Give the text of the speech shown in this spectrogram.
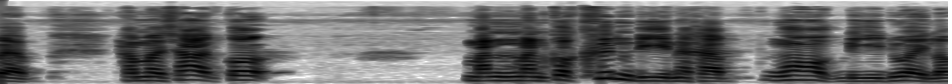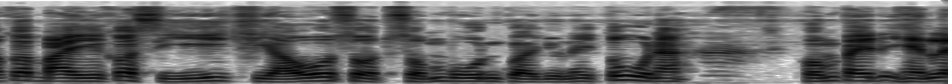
แบบธรรมชาติก็ มันมันก็ขึ้นดีนะครับ งอกดีด้วย แล้วก็ใบก็สีเขียวสดสมบูรณ์กว่าอยู่ในตู้นะ ค่ะผมไปเห็นห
